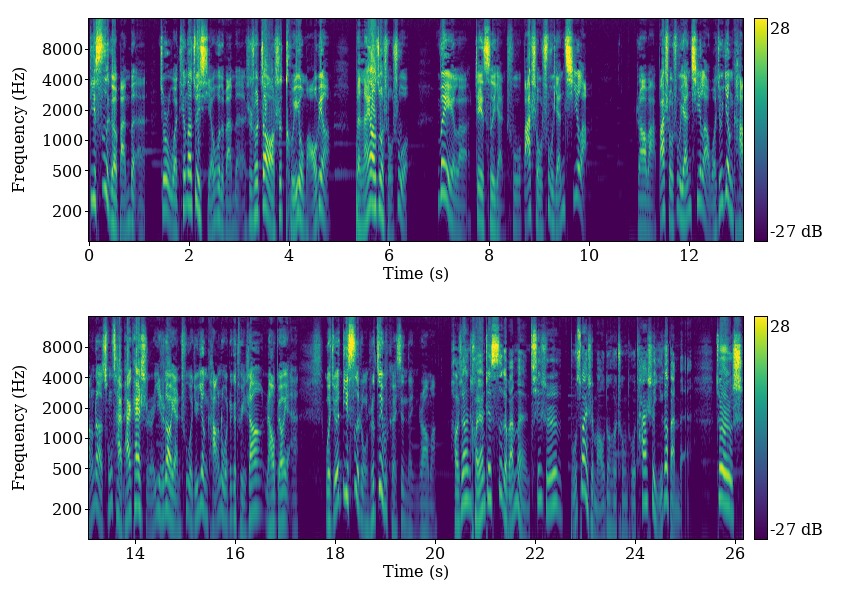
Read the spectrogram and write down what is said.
第四个版本就是我听到最邪乎的版本，是说赵老师腿有毛病。本来要做手术，为了这次演出把手术延期了，知道吧？把手术延期了，我就硬扛着，从彩排开始一直到演出，我就硬扛着我这个腿伤，然后表演。我觉得第四种是最不可信的，你知道吗？好像好像这四个版本其实不算是矛盾和冲突，它是一个版本，就是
